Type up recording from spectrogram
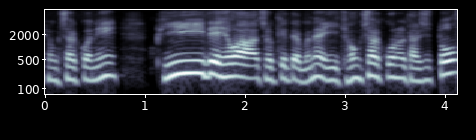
경찰권이 비대화졌기 때문에 이 경찰권을 다시 또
